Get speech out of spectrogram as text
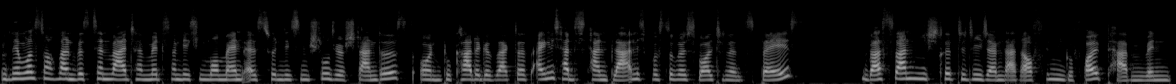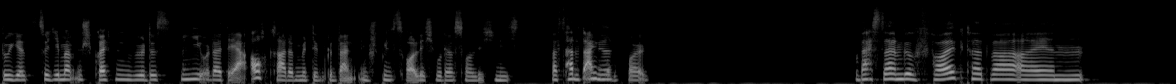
nimm uns noch mal ein bisschen weiter mit von diesem Moment, als du in diesem Studio standest und du gerade gesagt hast, eigentlich hatte ich keinen Plan, ich wusste nur, ich wollte einen Space. Was waren die Schritte, die dann daraufhin gefolgt haben, wenn du jetzt zu jemandem sprechen würdest, die oder der auch gerade mit dem Gedanken spielt, soll ich oder soll ich nicht? Was hat dann ja. gefolgt? Was dann gefolgt hat, war ein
